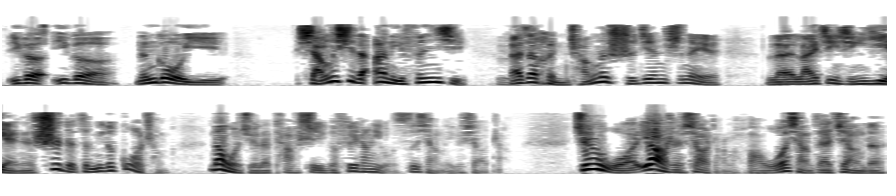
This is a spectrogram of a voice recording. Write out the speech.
一个一个能够以详细的案例分析，来在很长的时间之内来来进行演示的这么一个过程，那我觉得他是一个非常有思想的一个校长。其实我要是校长的话，我想在这样的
